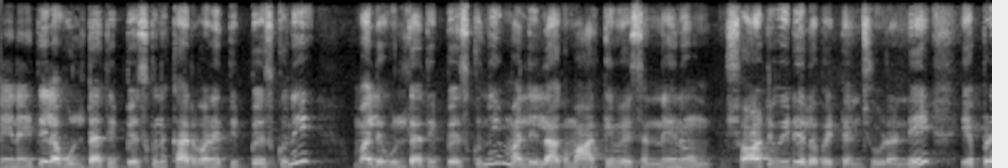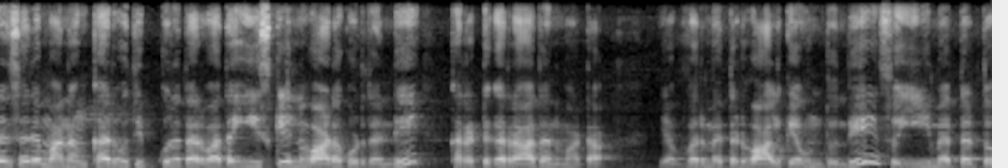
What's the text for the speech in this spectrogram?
నేనైతే ఇలా ఉల్టా తిప్పేసుకుని కర్వ్ అనేది తిప్పేసుకుని మళ్ళీ ఉల్టా తిప్పేసుకుని మళ్ళీ ఇలాగ మార్కింగ్ వేసాను నేను షార్ట్ వీడియోలో పెట్టాను చూడండి. ఎప్పుడైనా సరే మనం కరువు తిప్పుకున్న తర్వాత ఈ స్కేల్ని వాడకూడదండి. కరెక్ట్గా రాదనమాట ఎవరి మెథడ్ వాళ్ళకే ఉంటుంది. సో ఈ మెథడ్తో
